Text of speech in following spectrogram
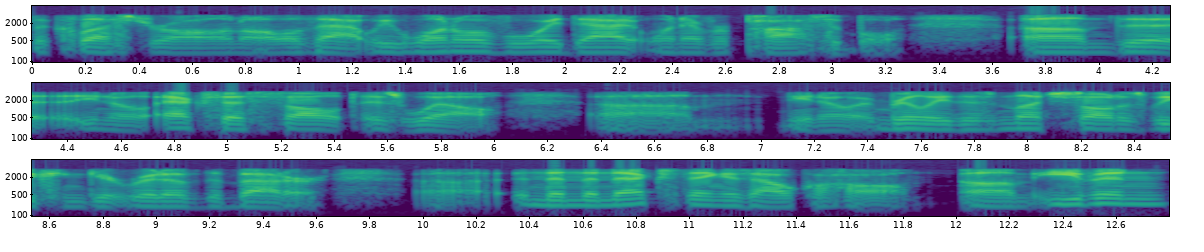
the cholesterol, and all of that. We want to avoid that whenever possible. Um, the you know excess salt as well. Um, you know, and really, as much salt as we can get rid of, the better. Uh, and then the next thing is alcohol. Um, even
